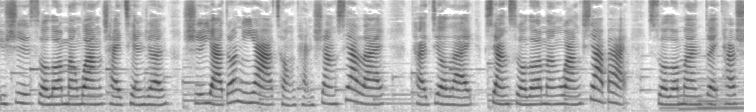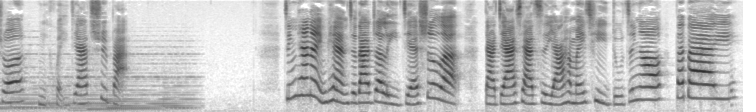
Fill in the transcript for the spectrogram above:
于是所罗门王差遣人使亚多尼亚从坛上下来，他就来向所罗门王下拜。所罗门对他说：“你回家去吧。”今天的影片就到这里结束了。大家下次也要和我们一起读经哦，拜拜。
